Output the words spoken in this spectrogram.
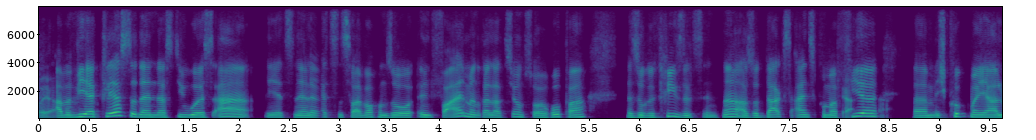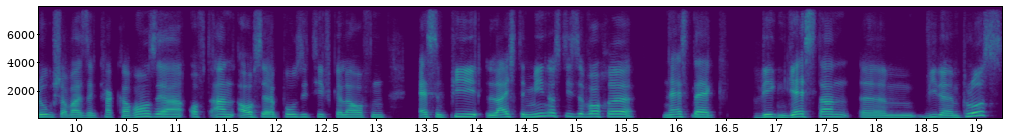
Oh ja. Aber wie erklärst du denn, dass die USA jetzt in den letzten zwei Wochen so, in, vor allem in Relation zu Europa, äh, so gekriselt sind? Ne? Also DAX 1,4. Ähm, ich gucke mir ja logischerweise den CAC 40 sehr oft an, auch sehr positiv gelaufen. S&P leicht im Minus diese Woche. Nasdaq wegen gestern ähm, wieder im Plus.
